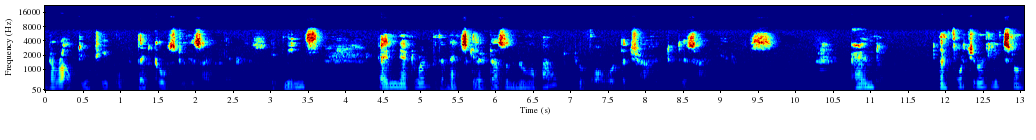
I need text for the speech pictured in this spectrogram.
in a routing table that goes to this IP address. It means any network that the NetScaler doesn't know about, it will forward the traffic this IP. And unfortunately, it's not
